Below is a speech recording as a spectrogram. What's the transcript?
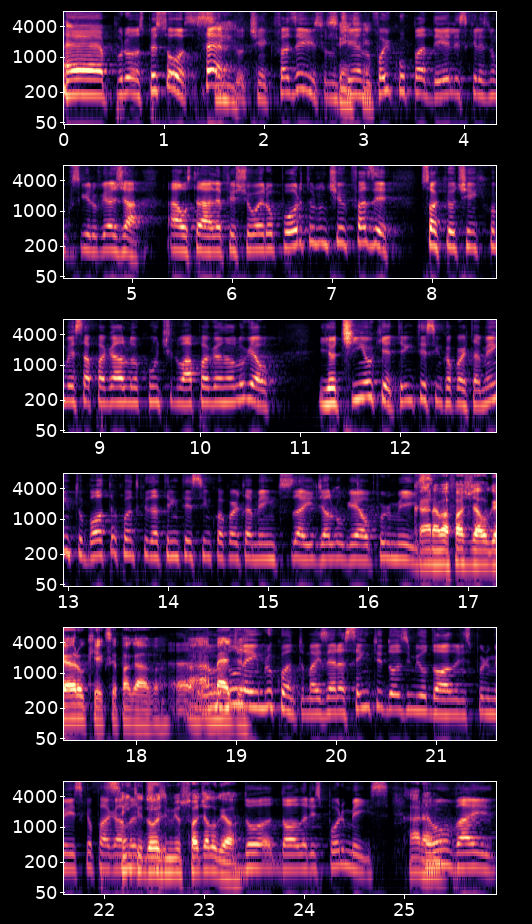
é, as pessoas, certo? Sim. Eu tinha que fazer isso, não Sim, tinha, sim. não foi culpa deles que eles não conseguiram viajar. A Austrália fechou o aeroporto, não tinha o que fazer. Só que eu tinha que começar a pagar, continuar pagando aluguel. E eu tinha o quê? 35 apartamentos? Bota quanto que dá 35 apartamentos aí de aluguel por mês? Caramba, a faixa de aluguel era o que que você pagava? É, a eu média? não lembro quanto, mas era 112 mil dólares por mês que eu pagava. 112 de- mil só de aluguel. do- dólares por mês. Caramba. Então vai,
